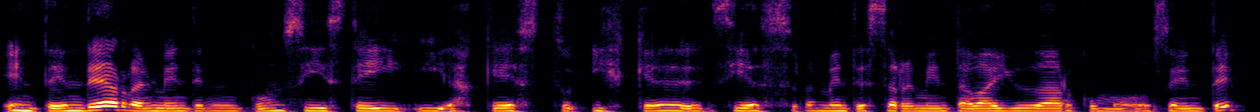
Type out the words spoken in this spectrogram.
entender realmente en qué consiste y, y, a esto, y que si es realmente esta herramienta va a ayudar como docente.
